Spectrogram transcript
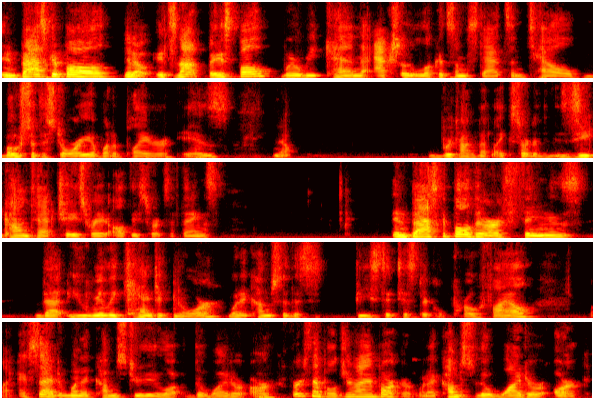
In basketball, you know, it's not baseball where we can actually look at some stats and tell most of the story of what a player is. You know, we're talking about like sort of Z contact, chase rate, all these sorts of things. In basketball, there are things that you really can't ignore when it comes to this the statistical profile like I said, when it comes to the the wider arc, for example, Janiah Barker, when it comes to the wider arc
